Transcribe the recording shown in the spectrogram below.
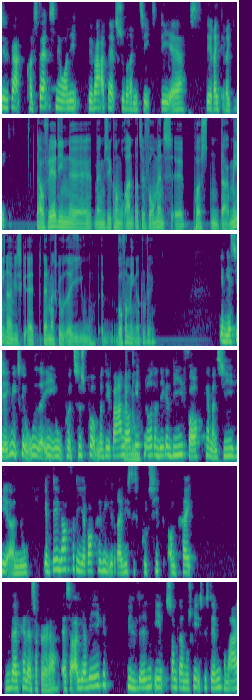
tilgang, konstant snævren ind, bevare dansk suverænitet, det er, det er rigtig, rigtig vigtigt. Der er jo flere af dine øh, man kan sige, konkurrenter til formandsposten, øh, der mener, at, vi skal, at Danmark skal ud af EU. Hvorfor mener du det ikke? Jamen, jeg siger ikke, at vi ikke skal ud af EU på et tidspunkt, men det er bare nok ikke noget, der ligger lige for, kan man sige, her og nu. Jamen, det er nok, fordi jeg godt kan lide et realistisk politik omkring, hvad kan lade sig gøre. Altså, og jeg vil ikke bilde dem ind, som der måske skal stemme på mig.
